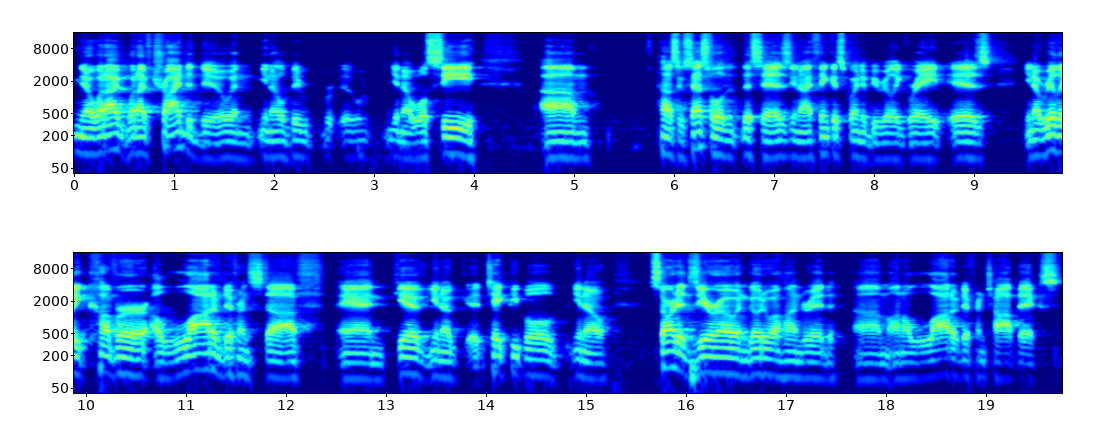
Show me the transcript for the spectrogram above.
you know what I what I've tried to do, and you know, be you know, we'll see. Um, how successful this is, you know, I think it's going to be really great. Is you know, really cover a lot of different stuff and give, you know, take people, you know, start at zero and go to a 100 um, on a lot of different topics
